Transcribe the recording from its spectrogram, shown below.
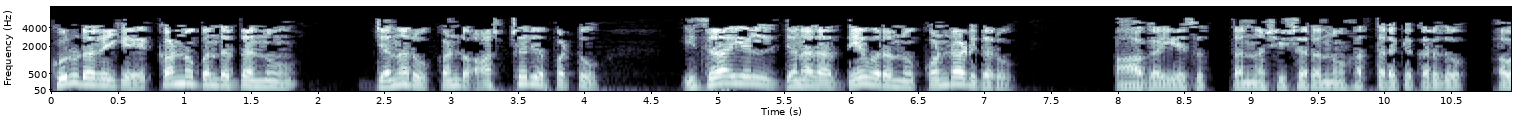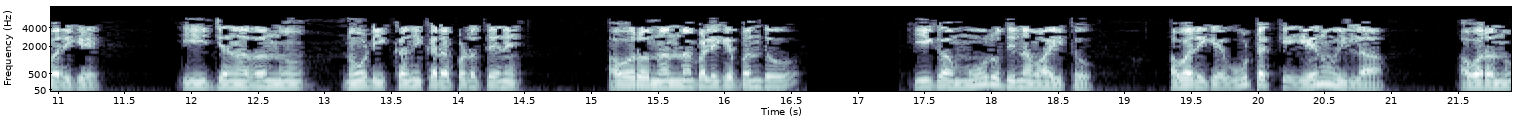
ಕುರುಡರಿಗೆ ಕಣ್ಣು ಬಂದದ್ದನ್ನು ಜನರು ಕಂಡು ಆಶ್ಚರ್ಯಪಟ್ಟು ಇಸ್ರಾಯೇಲ್ ಜನರ ದೇವರನ್ನು ಕೊಂಡಾಡಿದರು. ಆಗ ಯೇಸು ತನ್ನ ಶಿಷ್ಯರನ್ನು ಹತ್ತರಕ್ಕೆ ಕರೆದು ಅವರಿಗೆ, ಈ ಜನರನ್ನು ನೋಡಿ ಕನಿಕರ ಪಡುತ್ತೇನೆ ಅವರು ನನ್ನ ಬಳಿಗೆ ಬಂದು, ಈಗ ಮೂರು ದಿನವಾಯಿತು, ಅವರಿಗೆ ಊಟಕ್ಕೆ ಏನೂ ಇಲ್ಲ, ಅವರನ್ನು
